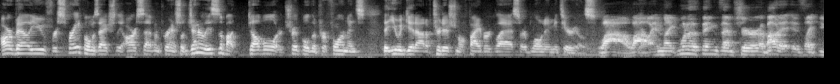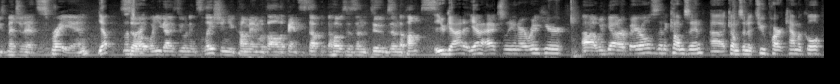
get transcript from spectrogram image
R value for spray foam is actually R7 per inch. So generally, this is about double or triple the performance that you would get out of traditional fiberglass or blown-in materials. Wow, wow. And like one of the things I'm sure about it is like you mentioned it's spray in. Yep, so right. when you guys do an installation, you come in with all the fancy stuff with the hoses and the tubes and the pumps. You got it. Yeah, actually, in our rig here, uh, we've got our barrels that it comes in. Uh, it comes in a two-part chemical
